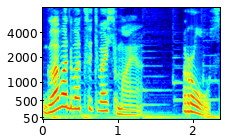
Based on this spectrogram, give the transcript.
Глава 28. Роуз.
